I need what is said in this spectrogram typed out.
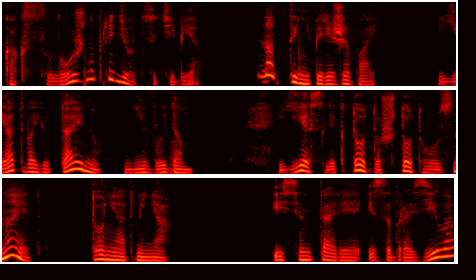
как сложно придется тебе. Но ты не переживай. Я твою тайну не выдам. Если кто-то что-то узнает, то не от меня. И Синтария изобразила,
